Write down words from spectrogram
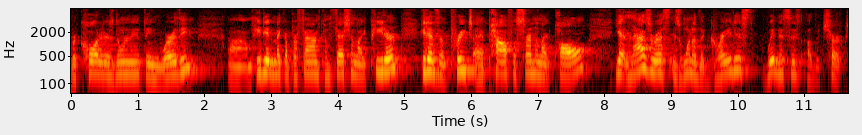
recorded as doing anything worthy. Um, he didn't make a profound confession like Peter. He doesn't preach a powerful sermon like Paul. Yet Lazarus is one of the greatest witnesses of the church.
